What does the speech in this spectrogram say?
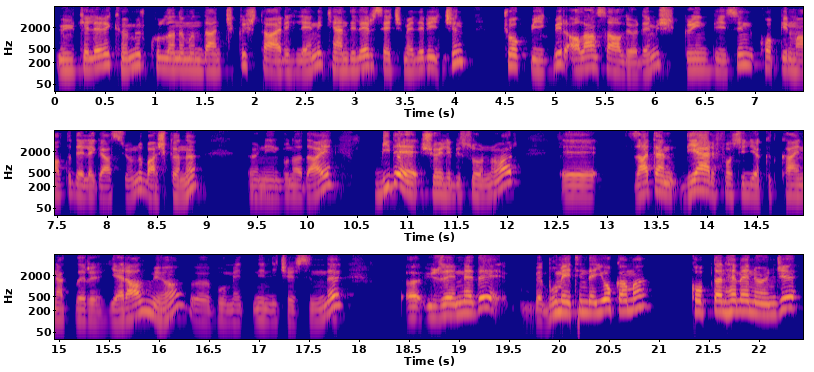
ülkelere kömür kullanımından çıkış tarihlerini kendileri seçmeleri için çok büyük bir alan sağlıyor demiş Greenpeace'in COP26 delegasyonu başkanı örneğin buna dair. Bir de şöyle bir sorunu var. E, zaten diğer fosil yakıt kaynakları yer almıyor e, bu metnin içerisinde. E, üzerine de bu metinde yok ama COP'tan hemen önce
